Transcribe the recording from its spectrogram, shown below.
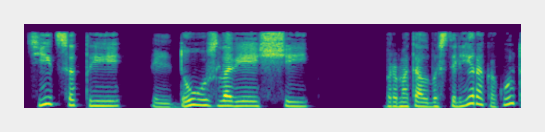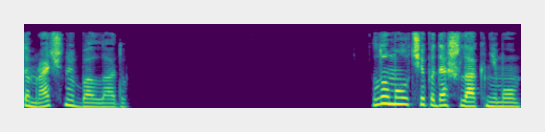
птица ты, льду зловещий, бормотал Бастельера какую-то мрачную балладу. Ло молча подошла к нему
